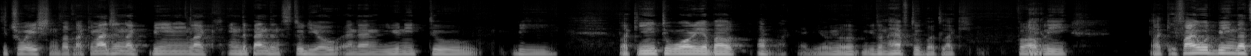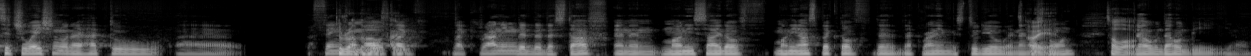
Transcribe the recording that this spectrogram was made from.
situation but like imagine like being like independent studio and then you need to be like you need to worry about or maybe you, you don't have to but like probably like if i would be in that situation where i had to uh think To run the whole about like like running the, the, the stuff and then money side of money aspect of the like running the studio and then Oh, so yeah. on it's a lot. that would that would be you know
